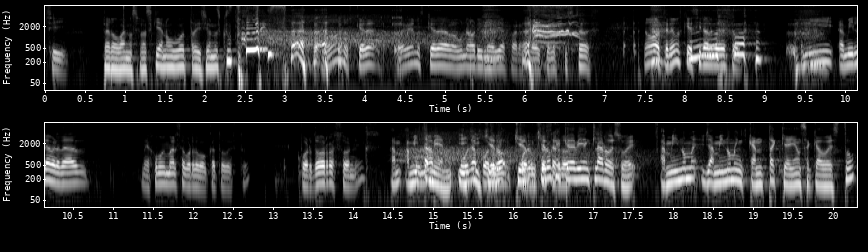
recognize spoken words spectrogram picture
Sí. Pero bueno, se me hace que ya no hubo tradiciones custodias. No, nos queda, todavía nos queda una hora y media para tradiciones custodias. No, tenemos que decir algo de eso. A mí, a mí la verdad, me dejó muy mal sabor de boca todo esto. Por dos razones. A, a mí una, también. Y, y quiero, un, quiero, quiero que quede bien claro eso. ¿eh? A, mí no me, a mí no me encanta que hayan sacado esto.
